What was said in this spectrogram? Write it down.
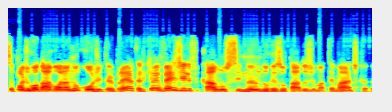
você pode rodar agora no Code Interpreter, que ao invés de ele ficar alucinando resultados de matemática,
